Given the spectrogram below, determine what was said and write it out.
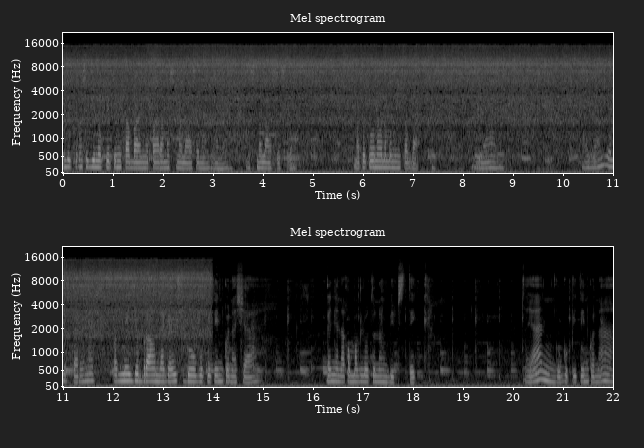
Hindi ko kasi ginupit yung taba niya para mas malasa ng ano. Mas malasa siya. Matutunaw naman yung taba. Ayan. Ayan. Galit ka rin. At pag medyo brown na guys, gugupitin ko na siya. Ganyan ako magluto ng beef steak. Ayan, gugupitin ko na.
